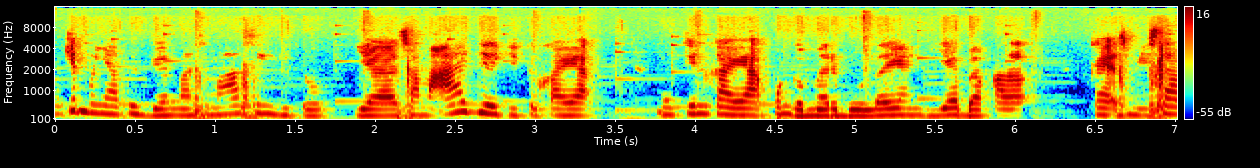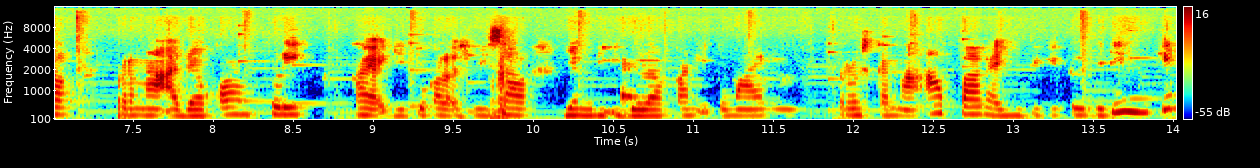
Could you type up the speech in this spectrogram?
mungkin punya tujuan masing-masing gitu. Ya sama aja gitu kayak mungkin kayak penggemar bola yang dia bakal kayak misal pernah ada konflik kayak gitu. Kalau misal yang diidolakan itu main terus kena apa kayak gitu-gitu. Jadi mungkin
